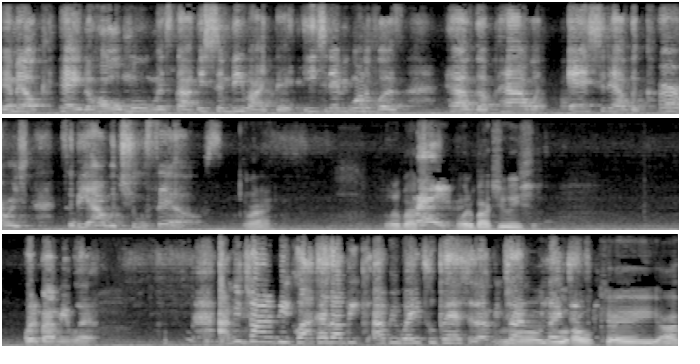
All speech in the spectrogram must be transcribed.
MLK, the whole movement stopped. It shouldn't be like that. Each and every one of us have the power and should have the courage to be our true selves. Right. What about right. what about you, Isha? What about me? What? I be trying to be quiet because I be I be way too passionate. I be trying no, to be like, you okay. I,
